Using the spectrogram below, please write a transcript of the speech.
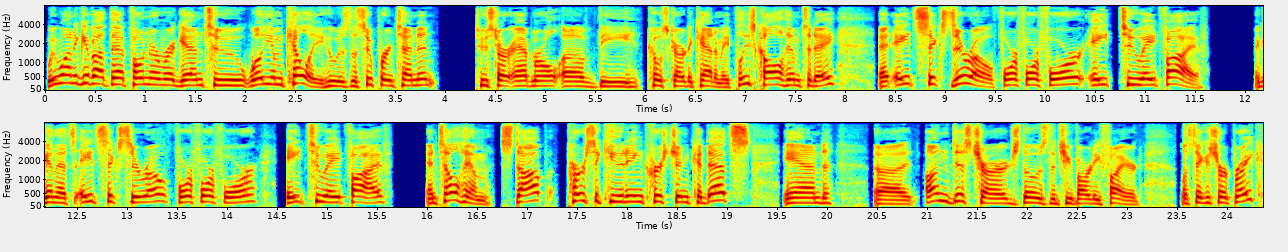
We want to give out that phone number again to William Kelly, who is the superintendent two star admiral of the Coast Guard Academy. Please call him today at 860 444 8285. Again, that's 860 444 8285. And tell him stop persecuting Christian cadets and uh, undischarge those that you've already fired. Let's take a short break.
